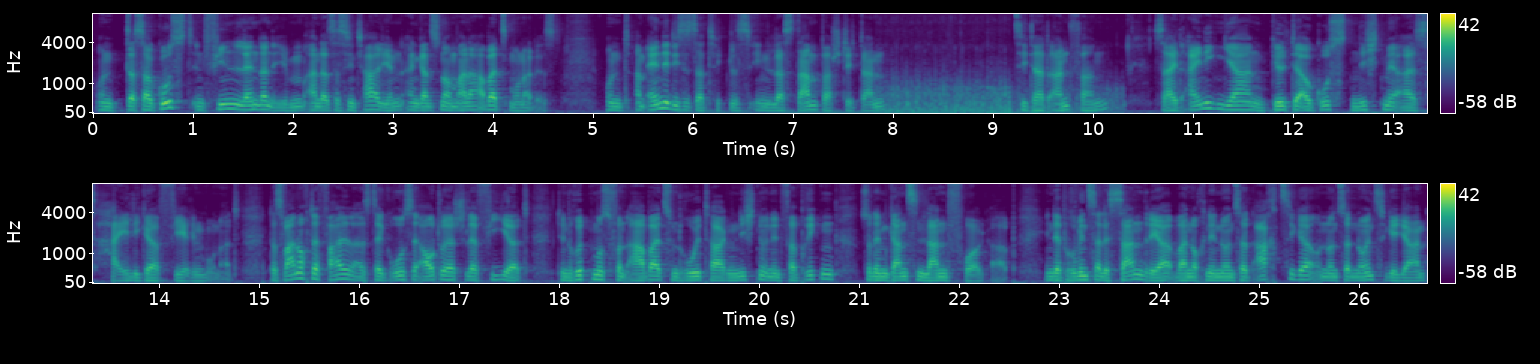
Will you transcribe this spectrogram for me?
und dass August in vielen Ländern eben, anders als Italien, ein ganz normaler Arbeitsmonat ist. Und am Ende dieses Artikels in La Stampa steht dann, Zitat Anfang, Seit einigen Jahren gilt der August nicht mehr als heiliger Ferienmonat. Das war noch der Fall, als der große Autohersteller Fiat den Rhythmus von Arbeits- und Ruhetagen nicht nur in den Fabriken, sondern im ganzen Land vorgab. In der Provinz Alessandria waren noch in den 1980er und 1990er Jahren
